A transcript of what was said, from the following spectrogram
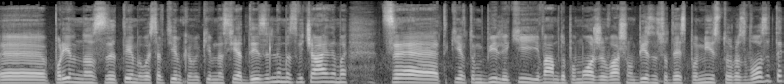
е, порівняно з тими ось автівками, які в нас є дизельними звичайними. Це такий автомобіль, який вам допоможе у вашому бізнесу десь по місту розвозити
